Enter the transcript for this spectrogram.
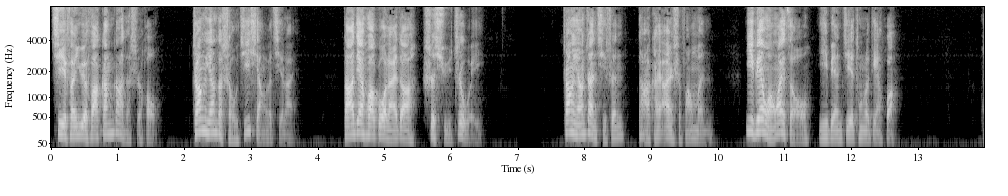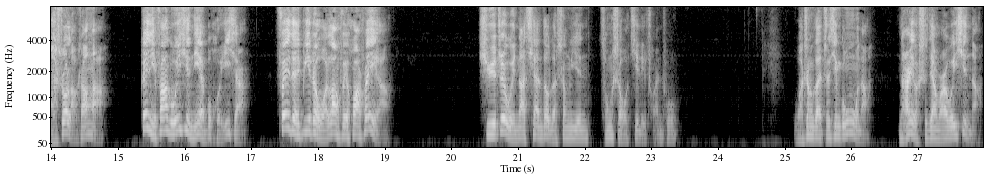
气氛越发尴尬的时候，张扬的手机响了起来，打电话过来的是许志伟。张扬站起身，打开暗室房门，一边往外走，一边接通了电话。我说：“老张啊，给你发个微信，你也不回一下，非得逼着我浪费话费呀？”许志伟那欠揍的声音从手机里传出。我正在执行公务呢，哪有时间玩微信呢？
